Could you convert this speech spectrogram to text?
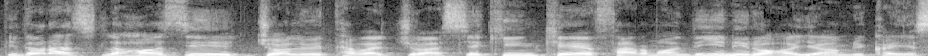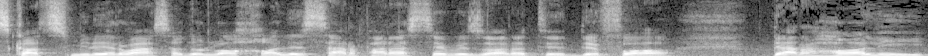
دیدار از لحاظ جالب توجه است. یکی اینکه فرمانده نیروهای آمریکایی اسکات میلر و اسدالله خالص سرپرست وزارت دفاع در حالی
